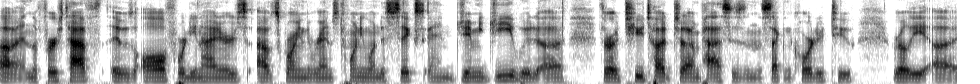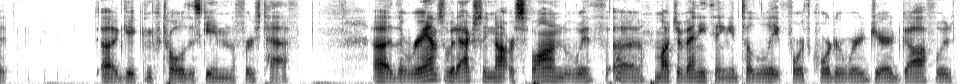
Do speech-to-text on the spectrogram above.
Uh, in the first half, it was all 49ers outscoring the Rams 21 to 6, and Jimmy G would uh, throw two touchdown passes in the second quarter to really uh, uh get control of this game in the first half. Uh, the Rams would actually not respond with uh, much of anything until the late fourth quarter, where Jared Goff would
